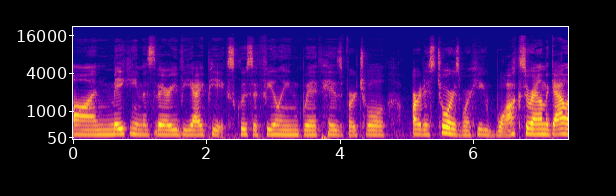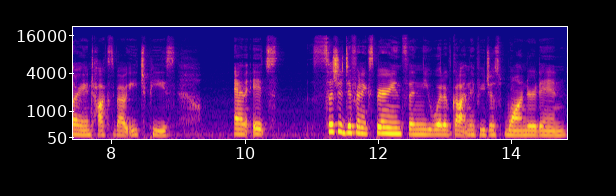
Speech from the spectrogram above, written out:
on making this very VIP exclusive feeling with his virtual artist tours where he walks around the gallery and talks about each piece. And it's such a different experience than you would have gotten if you just wandered in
